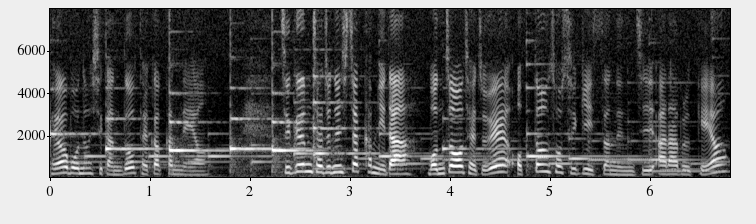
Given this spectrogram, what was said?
배워보는 시간도 될 것 같네요. 지금 제주는 시작합니다. 먼저 제주에 어떤 소식이 있었는지 알아볼게요.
